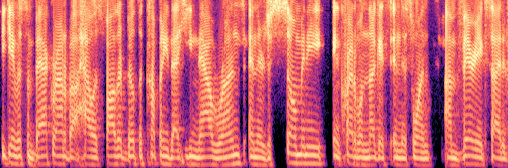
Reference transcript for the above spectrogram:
He gave us some background about how his father built the company that he now runs. And there's just so many incredible nuggets in this one. I'm very excited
